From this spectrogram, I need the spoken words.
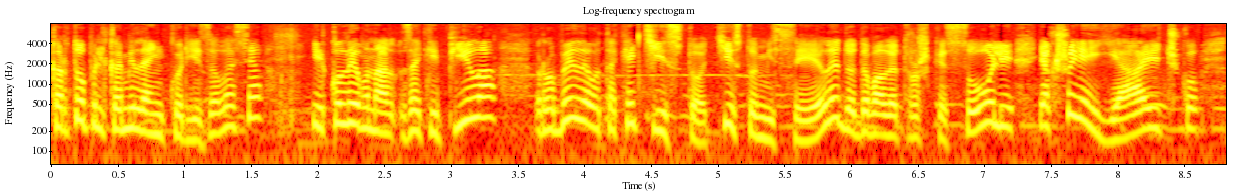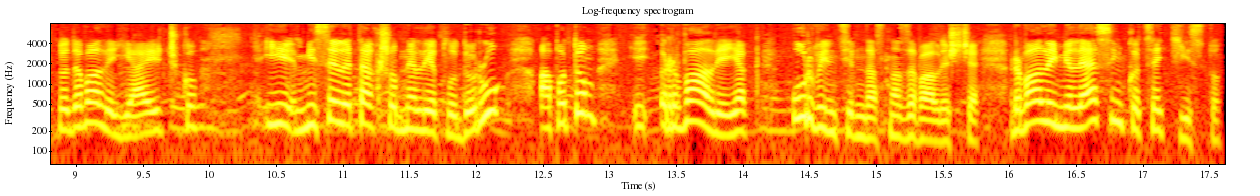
картопелька міленько різалася, і коли вона закипіла, робили отаке тісто. Тісто місили, додавали трошки солі. Якщо є яєчко, додавали яєчко. І місили так, щоб не липло до рук, а потім рвали, як урвинці в нас називали ще, рвали мілесенько це тісто.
